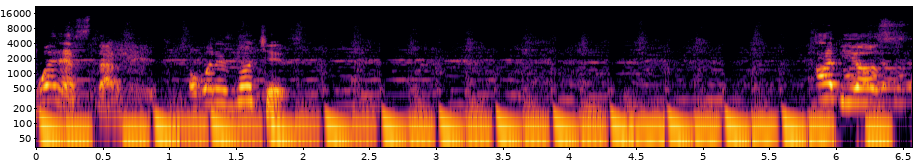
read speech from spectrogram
Buenas tardes o buenas noches. Adiós.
